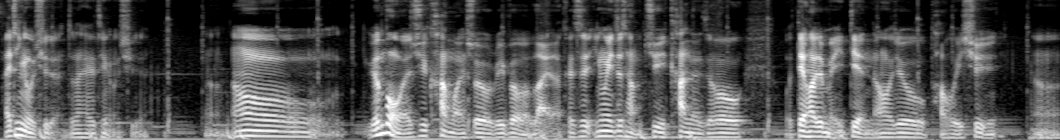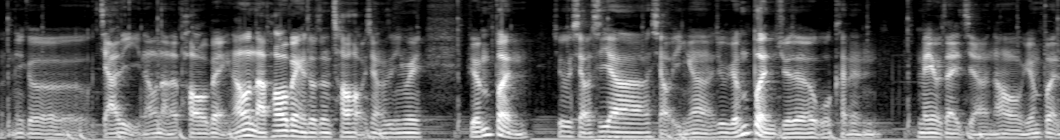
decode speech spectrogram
还挺有趣的，真的还是挺有趣的。然后原本我要去看完所有 River Light 了，可是因为这场剧看了之后，我电话就没电，然后就跑回去。呃，那个家里，然后拿了 power bank，然后拿 power bank 的时候真的超好笑，是因为原本就小西啊、小莹啊，就原本觉得我可能没有在家，然后原本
